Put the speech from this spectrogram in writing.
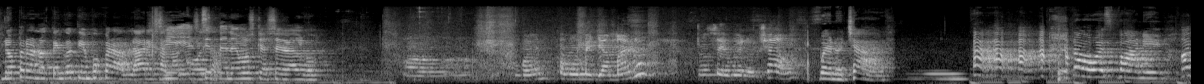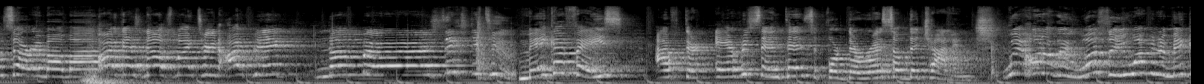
No, pero no tengo tiempo para hablar. Esa Sí, es que tenemos que hacer algo. Ah, bueno, como me llamaron, no sé, bueno, chao. Bueno, chao. that was funny. I'm sorry, mama. All right, guys, now it's my turn. I pick number 62. Make a face after every sentence for the rest of the challenge. Wait, hold on, wait, what? So you want me to make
